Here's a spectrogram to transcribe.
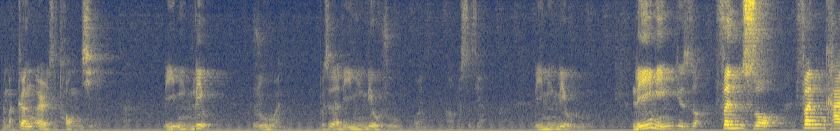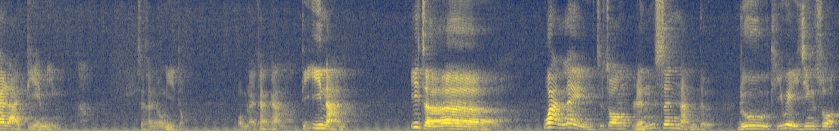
那么更二是通解，黎明六如闻，不是黎明六如闻啊，不是这样，黎明六如，黎明就是说分说分开来别名。这很容易懂，我们来看看啊。第一难，一者万类之中，人生难得。如提味经说：“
